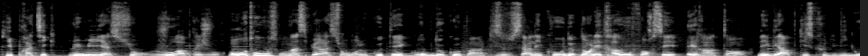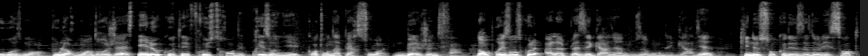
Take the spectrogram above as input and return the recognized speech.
qui pratiquent l'humiliation jour après jour. On retrouve son inspiration dans le côté groupe de copains qui se serrent les coudes, dans les travaux forcés éreintants, les gardes qui scrutent vigoureusement tous leurs moindres gestes et le côté frustrant d'être prisonnier quand on aperçoit une belle jeune femme. Dans Prison School, à la place des gardiens, nous avons des gardiennes qui ne sont que des adolescentes,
